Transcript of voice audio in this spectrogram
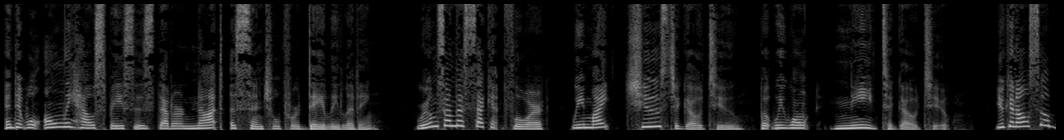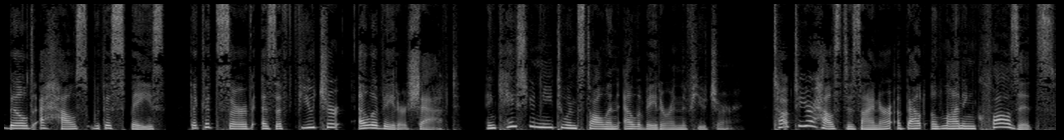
and it will only house spaces that are not essential for daily living. Rooms on the second floor we might choose to go to, but we won't need to go to. You can also build a house with a space that could serve as a future elevator shaft in case you need to install an elevator in the future. Talk to your house designer about aligning closets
